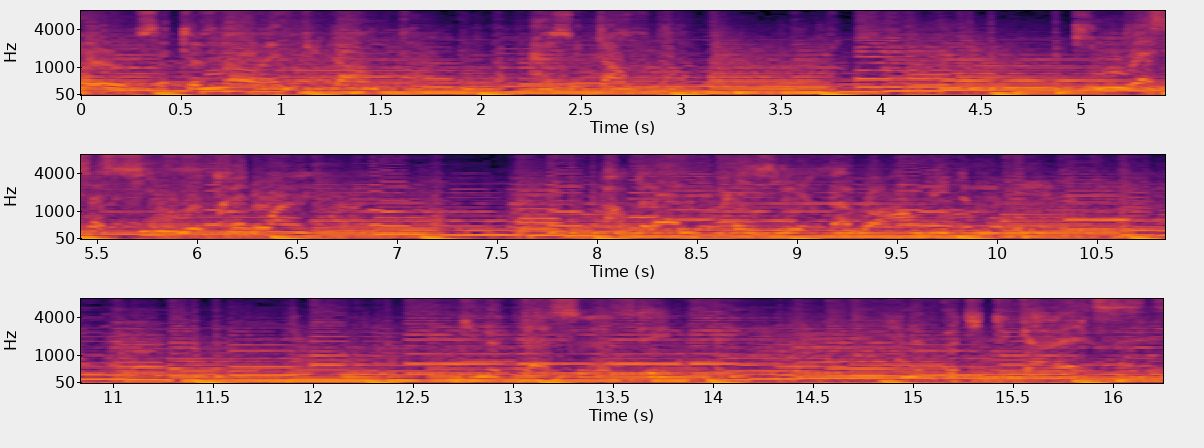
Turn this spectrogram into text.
Oh, cette mort impudente, insultante, qui nous assassine de très loin, d'avoir envie de mourir tasse de thé, une petite caresse.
